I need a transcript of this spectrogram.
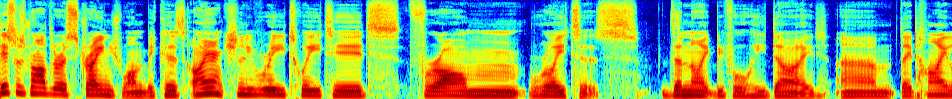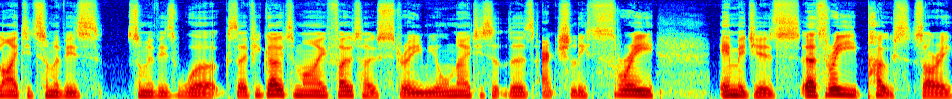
this was rather a strange one because I actually retweeted from Reuters the night before he died. Um, they'd highlighted some of his some of his work. So if you go to my photo stream, you'll notice that there's actually three images, uh, three posts. Sorry,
